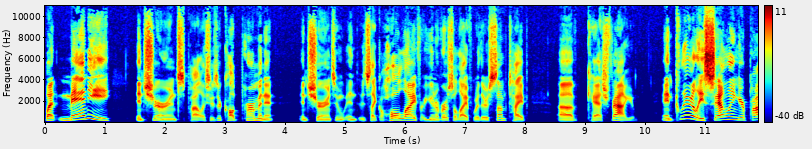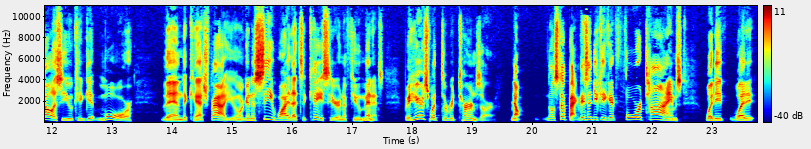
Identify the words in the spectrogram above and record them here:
But many insurance policies are called permanent insurance, and it's like a whole life or universal life where there's some type of cash value. And clearly, selling your policy, you can get more than the cash value. And we're going to see why that's the case here in a few minutes. But here's what the returns are. Now, no, step back. They said you could get four times what it what it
